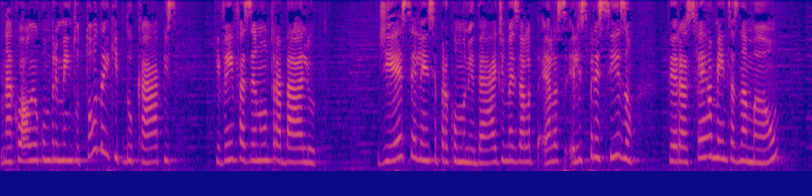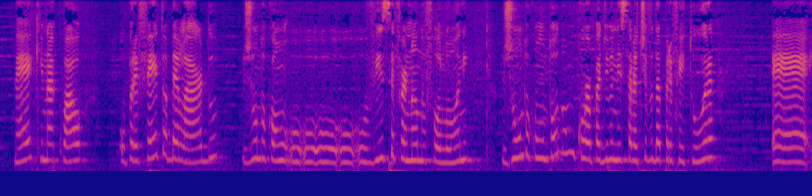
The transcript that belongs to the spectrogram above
na qual eu cumprimento toda a equipe do CAPES, que vem fazendo um trabalho de excelência para a comunidade, mas ela, elas, eles precisam ter as ferramentas na mão, né, que na qual o prefeito Abelardo, junto com o, o, o, o vice Fernando Foloni, junto com todo um corpo administrativo da prefeitura, é,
